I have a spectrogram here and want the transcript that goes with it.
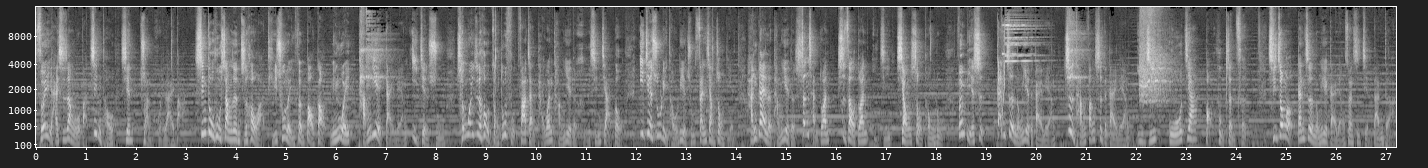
所以还是让我把镜头先转回来吧。新渡户上任之后啊，提出了一份报告，名为《糖业改良意见书》，成为日后总督府发展台湾糖业的核心架构。意见书里头列出三项重点，涵盖了糖业的生产端、制造端以及销售通路，分别是甘蔗农业的改良、制糖方式的改良以及国家保护政策。其中哦，甘蔗农业改良算是简单的啊。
